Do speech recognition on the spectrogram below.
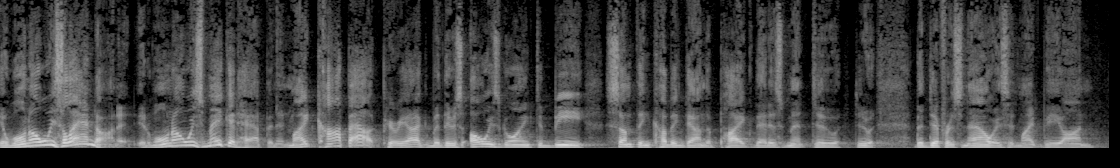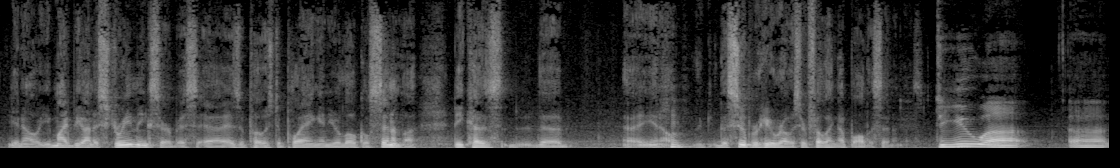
It won't always land on it. It won't always make it happen. It might cop out periodically, but there's always going to be something coming down the pike that is meant to, to do it. The difference now is it might be on you know, you might be on a streaming service uh, as opposed to playing in your local cinema because the, uh, you know, the, the, superheroes are filling up all the cinemas. Do you, uh, uh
